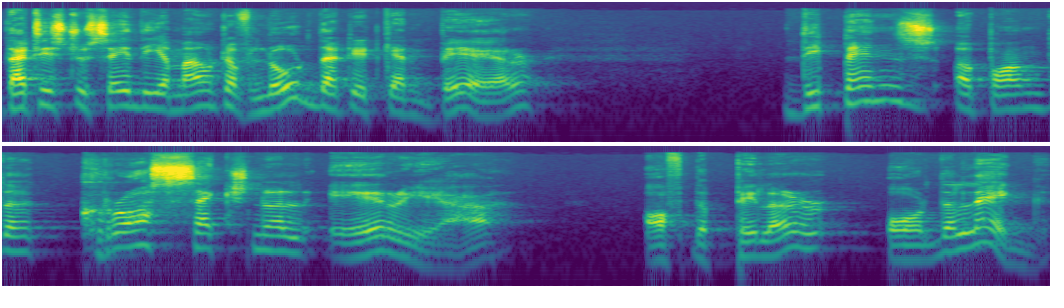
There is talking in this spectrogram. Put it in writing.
that is to say the amount of load that it can bear, depends upon the cross-sectional area of the pillar or the leg.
